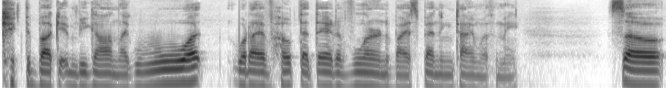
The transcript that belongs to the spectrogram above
kick the bucket and be gone, like, what would I have hoped that they'd have learned by spending time with me? So,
